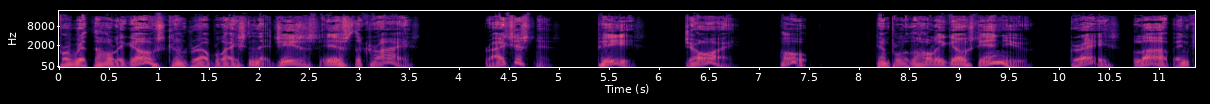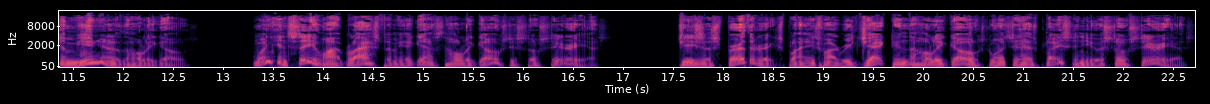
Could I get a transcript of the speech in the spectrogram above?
For with the Holy Ghost comes revelation that Jesus is the Christ righteousness, peace, joy, hope, temple of the Holy Ghost in you, grace, love, and communion of the Holy Ghost. One can see why blasphemy against the Holy Ghost is so serious. Jesus further explains why rejecting the Holy Ghost once it has place in you is so serious.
